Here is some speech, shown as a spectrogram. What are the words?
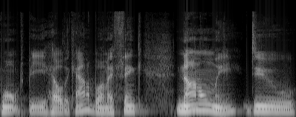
won't be held accountable. And i think not only do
